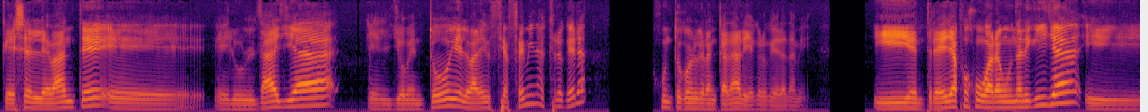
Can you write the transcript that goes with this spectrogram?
que es el Levante, eh, el Uldaya, el Juventud y el Valencia Féminas, creo que era junto con el Gran Canaria, creo que era también. Y entre ellas pues jugarán una liguilla y,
